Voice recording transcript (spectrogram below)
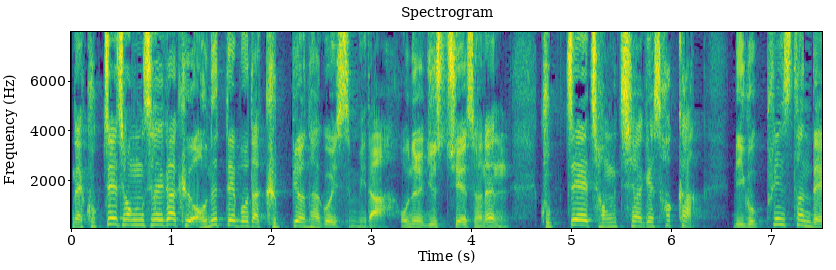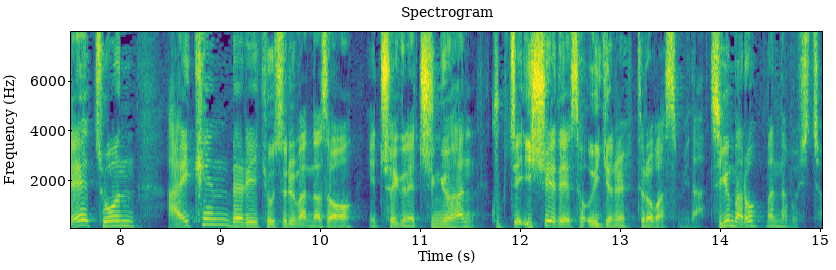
네, 국제 정세가 그 어느 때보다 급변하고 있습니다. 오늘 뉴스G에서는 국제 정치학의 석학, 미국 프린스턴대의 존 아이켄베리 교수를 만나서 최근에 중요한 국제 이슈에 대해서 의견을 들어봤습니다. 지금 바로 만나보시죠.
